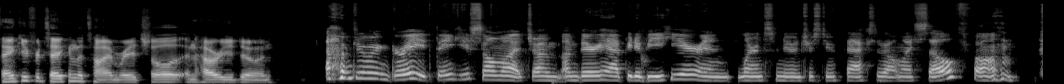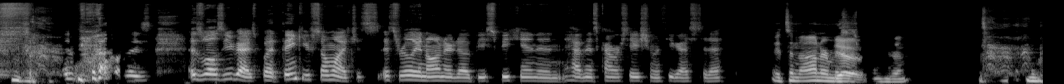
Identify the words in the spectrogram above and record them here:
thank you for taking the time, Rachel. And how are you doing? I'm doing great. Thank you so much. I'm I'm very happy to be here and learn some new interesting facts about myself. Um, as well as as well as you guys. But thank you so much. It's it's really an honor to be speaking and having this conversation with you guys today. It's an honor, Mrs. Yeah. President.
